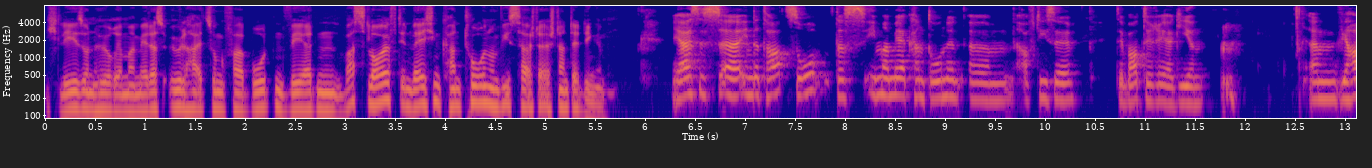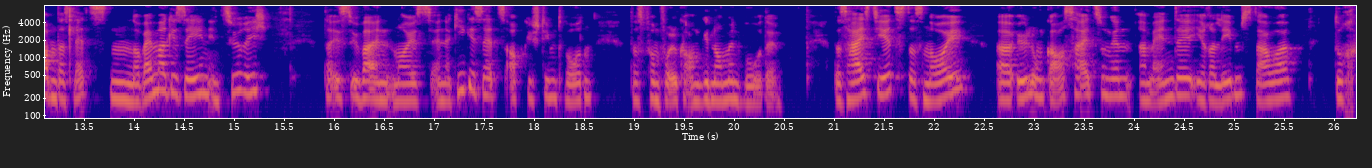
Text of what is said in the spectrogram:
Ich lese und höre immer mehr, dass Ölheizungen verboten werden. Was läuft in welchen Kantonen und wie ist der Stand der Dinge? Ja, es ist äh, in der Tat so, dass immer mehr Kantone ähm, auf diese Debatte reagieren. Ähm, wir haben das letzten November gesehen in Zürich. Da ist über ein neues Energiegesetz abgestimmt worden, das vom Volk angenommen wurde. Das heißt jetzt, dass neu äh, Öl- und Gasheizungen am Ende ihrer Lebensdauer durch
